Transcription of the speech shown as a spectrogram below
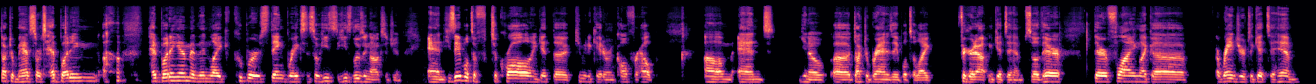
dr Mann starts headbutting headbutting him and then like cooper's thing breaks and so he's he's losing oxygen and he's able to to crawl and get the communicator and call for help um and you know uh dr brand is able to like figure it out and get to him. So they're they're flying like a a ranger to get to him.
